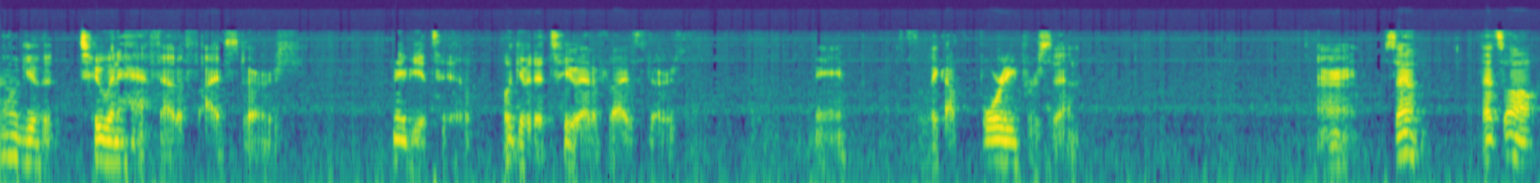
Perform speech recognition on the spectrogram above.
I'll give it two and a half out of five stars. Maybe a two. I'll give it a two out of five stars. Man, it's like a 40%. Alright, so that's all.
